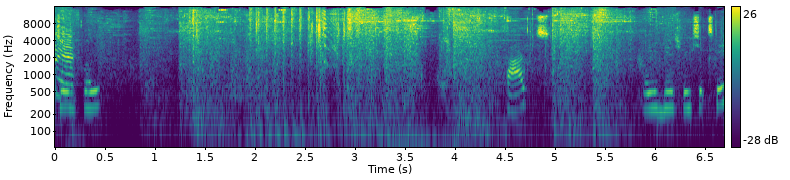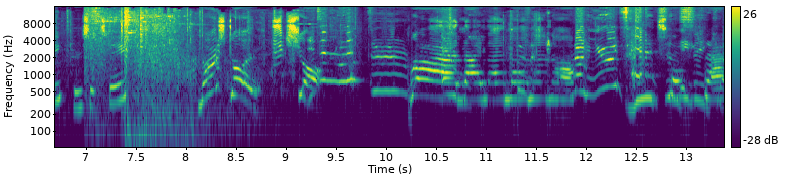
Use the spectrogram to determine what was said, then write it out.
Come here. Play. Packed. Let me do 360. 360. Nice goal. Headshot. Bruh, oh. no, no, no, no, no. No, you You attention take seeker. that.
